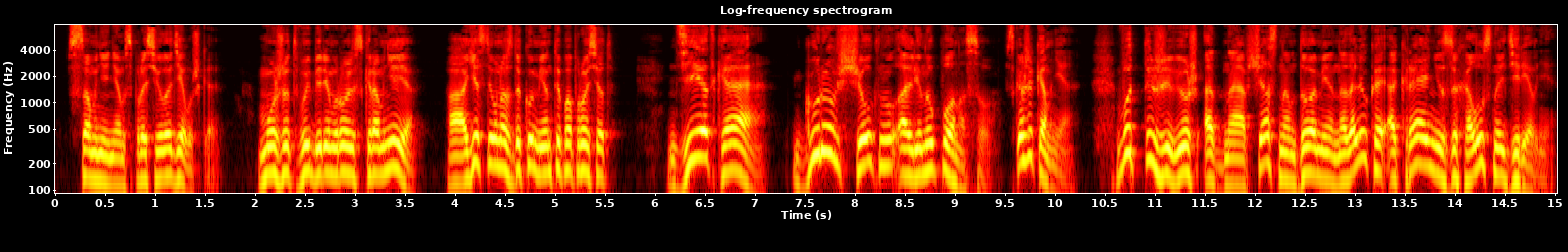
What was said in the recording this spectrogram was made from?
— с сомнением спросила девушка. «Может, выберем роль скромнее? А если у нас документы попросят?» «Детка!» Гуров щелкнул Алину по носу. «Скажи ко мне, вот ты живешь одна в частном доме на далекой окраине захолустной деревни.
